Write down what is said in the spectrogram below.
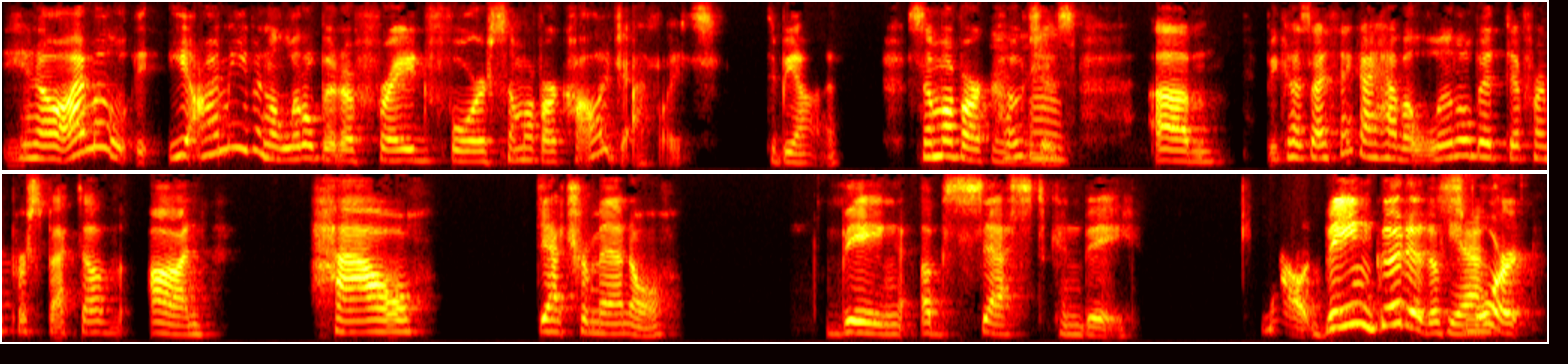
you know, I'm a, I'm even a little bit afraid for some of our college athletes, to be honest, some of our mm-hmm. coaches, mm-hmm. um, because I think I have a little bit different perspective on how detrimental being obsessed can be. Now, being good at a yeah. sport,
